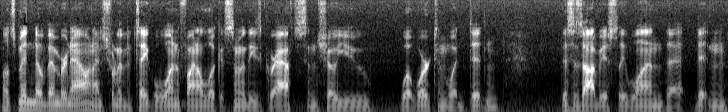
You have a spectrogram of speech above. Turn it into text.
Well, it's mid-November now, and I just wanted to take one final look at some of these grafts and show you what worked and what didn't. This is obviously one that didn't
